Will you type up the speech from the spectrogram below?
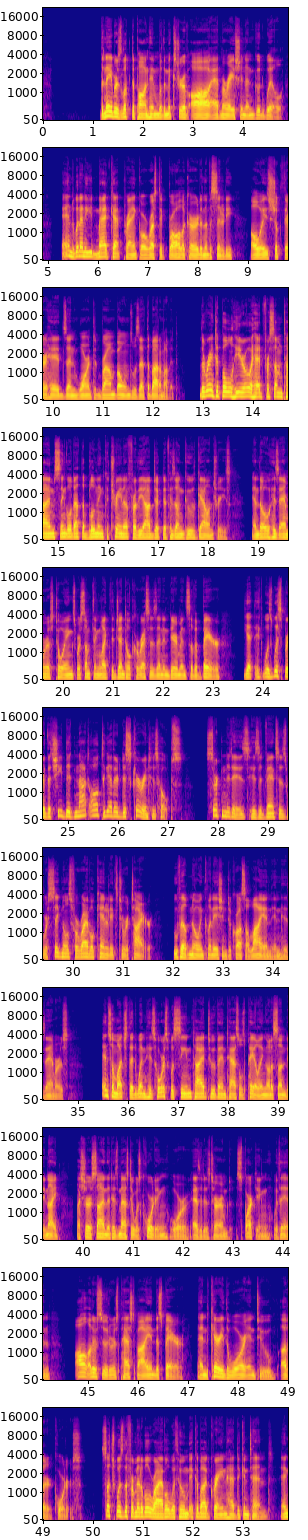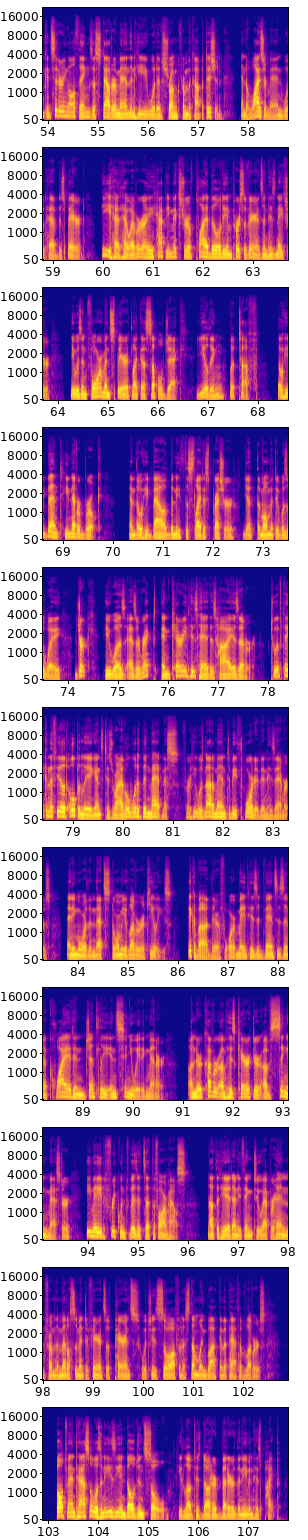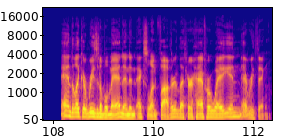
The neighbors looked upon him with a mixture of awe, admiration, and goodwill and when any madcap prank or rustic brawl occurred in the vicinity, always shook their heads and warranted Brom Bones was at the bottom of it. The Rantipole hero had for some time singled out the blooming Katrina for the object of his uncouth gallantries, and though his amorous toyings were something like the gentle caresses and endearments of a bear, yet it was whispered that she did not altogether discourage his hopes. Certain it is, his advances were signals for rival candidates to retire, who felt no inclination to cross a lion in his amours insomuch that when his horse was seen tied to Van Tassel's paling on a Sunday night, a sure sign that his master was courting, or as it is termed, sparking, within, all other suitors passed by in despair, and carried the war into other quarters. Such was the formidable rival with whom Ichabod Crane had to contend, and considering all things, a stouter man than he would have shrunk from the competition, and a wiser man would have despaired. He had, however, a happy mixture of pliability and perseverance in his nature, he was in form and spirit like a supple jack, yielding but tough. Though he bent, he never broke, and though he bowed beneath the slightest pressure, yet the moment it was away, jerk, he was as erect and carried his head as high as ever. To have taken the field openly against his rival would have been madness, for he was not a man to be thwarted in his amours, any more than that stormy lover Achilles. Ichabod, therefore, made his advances in a quiet and gently insinuating manner. Under cover of his character of singing master, he made frequent visits at the farmhouse. Not that he had anything to apprehend from the meddlesome interference of parents, which is so often a stumbling block in the path of lovers. Balt Van Tassel was an easy, indulgent soul. He loved his daughter better than even his pipe. And, like a reasonable man and an excellent father, let her have her way in everything.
